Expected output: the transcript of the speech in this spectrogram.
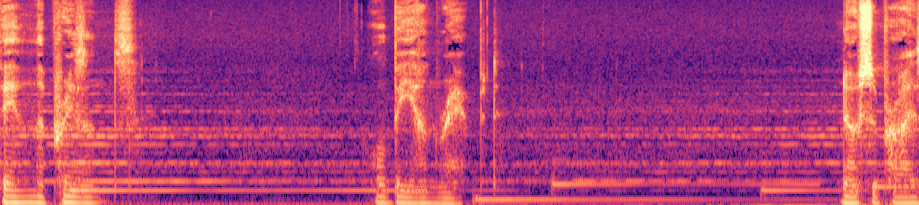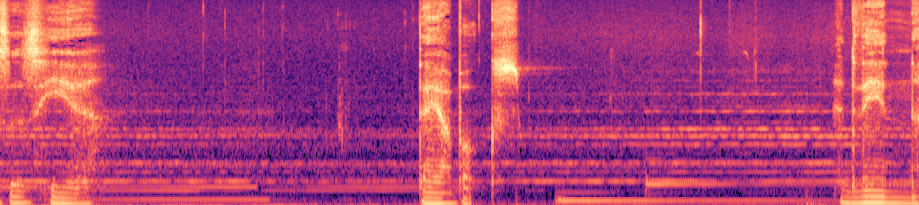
Then the presents will be unwrapped. No surprises here. They are books. And then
